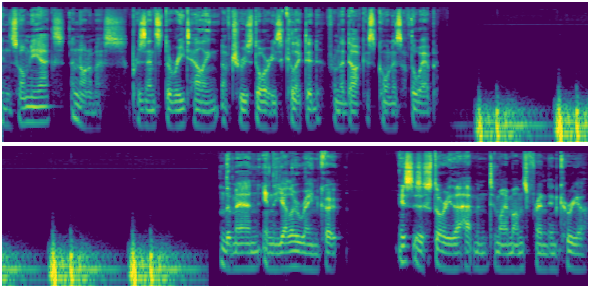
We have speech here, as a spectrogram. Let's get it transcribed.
Insomniacs Anonymous presents the retelling of true stories collected from the darkest corners of the web. The Man in the Yellow Raincoat. This is a story that happened to my mum's friend in Korea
